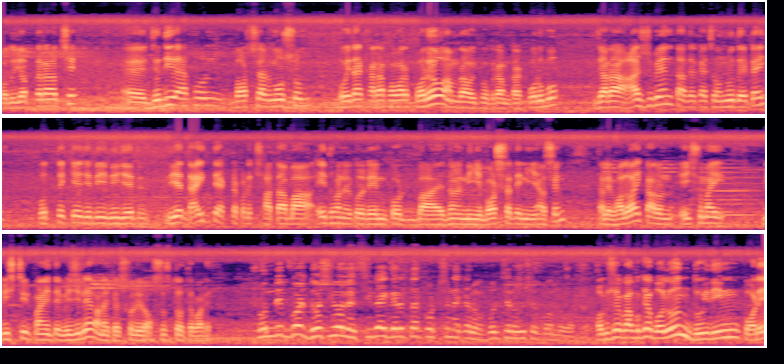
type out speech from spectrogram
পদযাত্রা আছে। যদিও এখন বর্ষার মৌসুম ওয়েদার খারাপ হওয়ার পরেও আমরা ওই প্রোগ্রামটা করব। যারা আসবেন তাদের কাছে অনুরোধ এটাই প্রত্যেককে যদি নিজের নিজের দায়িত্বে একটা করে ছাতা বা এই ধরনের করে রেনকোট বা এই ধরনের নিয়ে বর্ষাতে নিয়ে আসেন তাহলে ভালো হয়। কারণ এই সময় বৃষ্টির পানিতে ভিজলে অনেকের শরীর অসুস্থ হতে পারে। সন্দীপ ঘোষ দোষী হলে সিবিআই গ্রেপ্তার করছে না কেন? বলছেন অভিষেক বন্দ্যোপাধ্যায়। অভিষেক বাবুকে বলুন দুই দিন পরে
